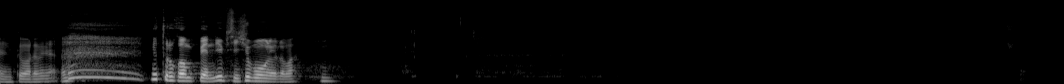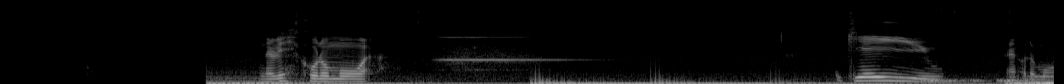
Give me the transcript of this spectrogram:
ข่งตัวแล้วเนี่ยนี่ตัวละครเปลี่ยนยี่สิบสี่ชั่วโมงเลยเหรอวะเดี๋ยวดิโคโนโมะโอเคอะโคโนโมะ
